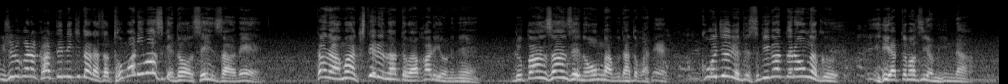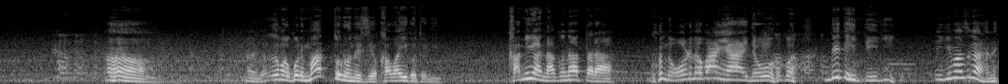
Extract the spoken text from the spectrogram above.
後ろから勝手に来たらさ止まりますけどセンサーで。ただまあ来てるなって分かるようにねルパン三世の音楽だとかね工場によって好き勝手な音楽 やってますよみんな。うんだからこれ待っとるんですよ可愛いことに。髪がなくなったら今度俺の番やって出て行っていき行きますからね。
